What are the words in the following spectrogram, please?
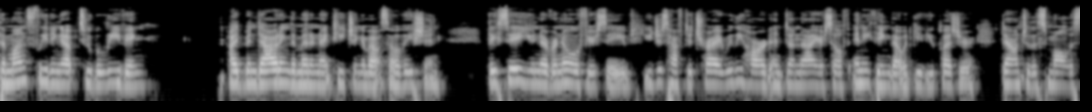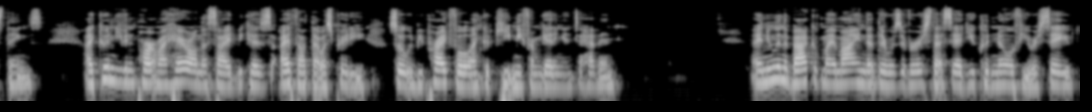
The months leading up to believing, I'd been doubting the Mennonite teaching about salvation. They say you never know if you're saved. You just have to try really hard and deny yourself anything that would give you pleasure, down to the smallest things. I couldn't even part my hair on the side because I thought that was pretty, so it would be prideful and could keep me from getting into heaven. I knew in the back of my mind that there was a verse that said you could know if you were saved,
